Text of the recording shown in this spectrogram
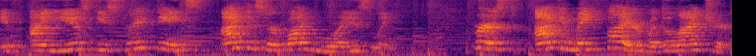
If I use these three things, I can survive more easily. First, I can make fire with the lighter.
